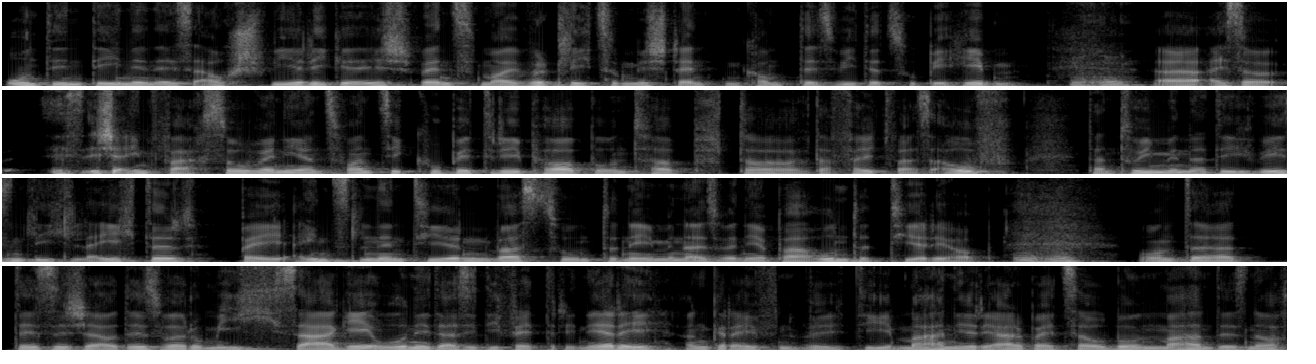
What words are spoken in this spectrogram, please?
und in denen es auch schwieriger ist, wenn es mal wirklich zu Missständen kommt, das wieder zu beheben. Mhm. Äh, also es ist einfach so, wenn ich einen 20-Kuh-Betrieb habe und hab, da, da fällt was auf, dann tue ich mir natürlich wesentlich leichter, bei einzelnen Tieren was zu unternehmen, als wenn ich ein paar hundert Tiere habe. Mhm. Und äh, das ist auch das, warum ich sage, ohne dass ich die Veterinäre angreifen will, die machen ihre Arbeit sauber und machen das nach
